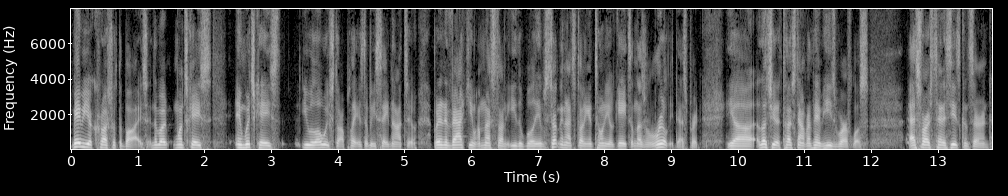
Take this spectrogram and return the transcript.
Maybe you're crushed with the buys. In the one case, in which case, you will always start players that we say not to. But in a vacuum, I'm not starting either Williams. Certainly not starting Antonio Gates unless really desperate. Yeah, unless you get a touchdown from him, he's worthless. As far as Tennessee is concerned,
